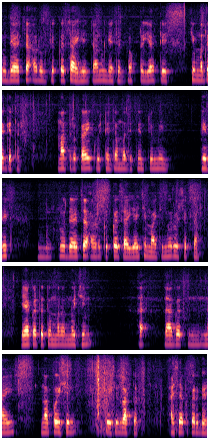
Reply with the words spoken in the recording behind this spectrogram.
हृदयाचं आरोग्य कसं आहे हे जाणून घेण्यासाठी डॉक्टर या टेस्टची मदत घेतात. मात्र काही गोष्टींच्या मदतीने तुम्ही घरीच हृदयाचं आरोग्य कसं आहे याची माहिती मिळवू शकता. याकरता तुम्हाला मशीन लागत नाही ना पैसे पैसे लागतात. अशा प्रकारे घर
